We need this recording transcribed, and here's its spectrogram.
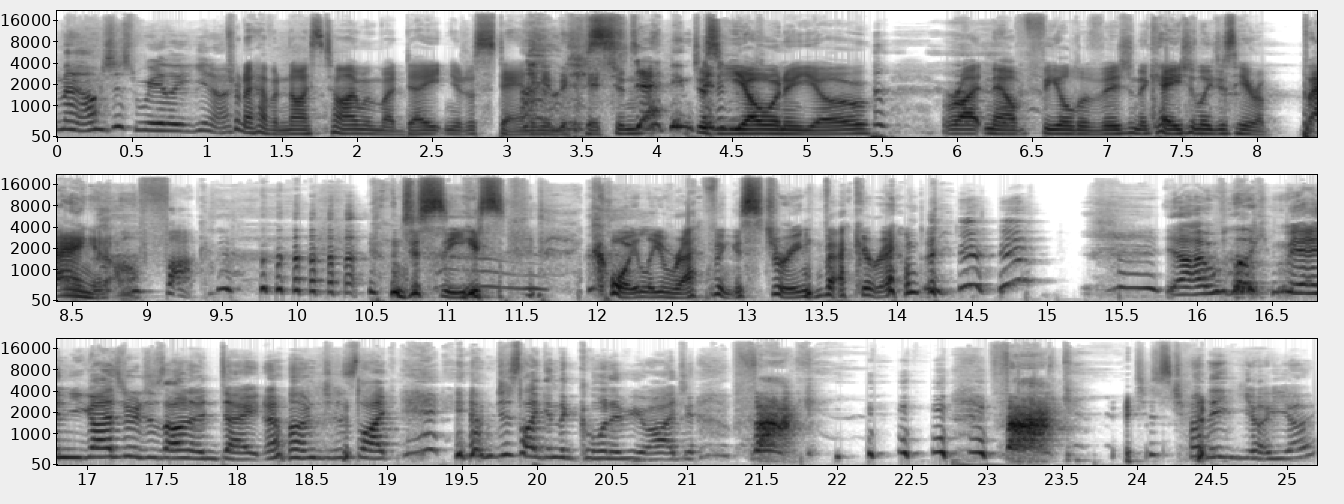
Man, I was just really, you know. trying to have a nice time with my date, and you're just standing in the Just kitchen, standing just in the- yoing a yo. Right now, field of vision. Occasionally, just hear a bang, and oh fuck! just see you coyly wrapping a string back around it. Yeah, I'm like, man, you guys were just on a date, and I'm just like, I'm just like in the corner of your eye, just, fuck, fuck, just trying to yo-yo.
